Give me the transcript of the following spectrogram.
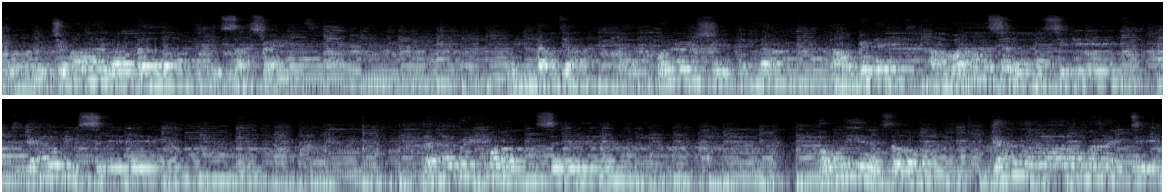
For the joy of the Lord is our strength. We bow down and worship Him now. How great, how awesome is He? We sing. Everyone sing. Holy is the Lord, God Almighty.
